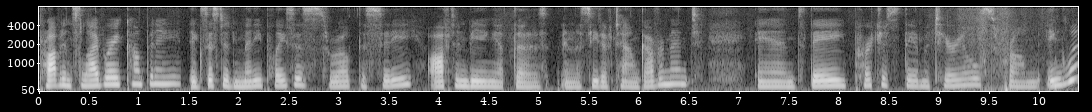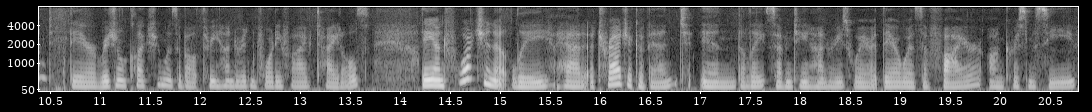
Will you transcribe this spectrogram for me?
Providence Library Company existed in many places throughout the city, often being at the, in the seat of town government and they purchased their materials from England. Their original collection was about 345 titles. They unfortunately had a tragic event in the late 1700s where there was a fire on Christmas Eve,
